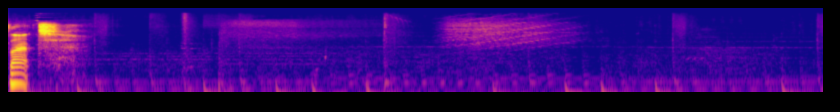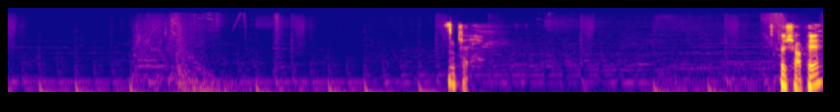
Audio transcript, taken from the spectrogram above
That. Okay. Let's push up here.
